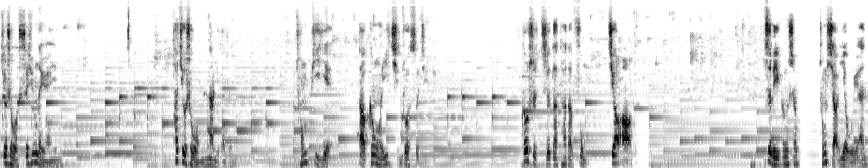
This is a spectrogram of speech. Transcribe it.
就是我师兄的原因。他就是我们那里的人，从毕业到跟我一起做事情，都是值得他的父母骄傲的。自力更生，从小业务员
